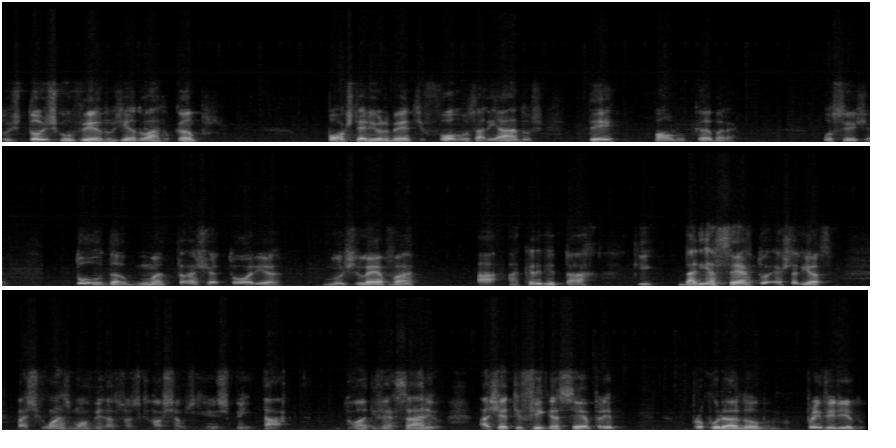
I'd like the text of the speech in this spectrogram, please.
dos dois governos de Eduardo Campos. Posteriormente, fomos aliados de Paulo Câmara. Ou seja, toda uma trajetória nos leva a acreditar que daria certo esta aliança. Mas com as movimentações que nós temos que respeitar do adversário, a gente fica sempre procurando prevenido.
